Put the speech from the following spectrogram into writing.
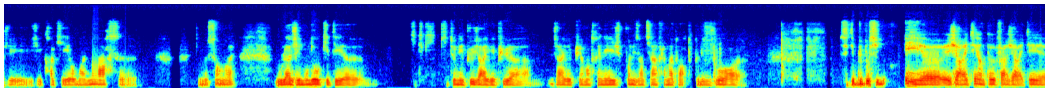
J'ai, j'ai craqué au mois de mars. Euh, il me semble, où là j'ai mon dos qui était euh, qui, tenait plus, j'arrivais plus à j'arrivais plus à m'entraîner, je prenais des anti-inflammatoires tous les jours, euh, c'était plus possible. Et, euh, et j'ai arrêté un peu, enfin j'ai arrêté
